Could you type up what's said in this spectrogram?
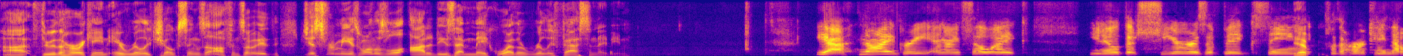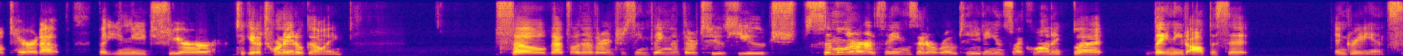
uh, through the hurricane, it really chokes things off. And so it just for me, it's one of those little oddities that make weather really fascinating. Yeah, no, I agree. And I feel like, you know, that shear is a big thing Yep. for the hurricane that'll tear it up, but you need shear to get a tornado going. So that's another interesting thing that they're two huge, similar things that are rotating and cyclonic, but they need opposite ingredients.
